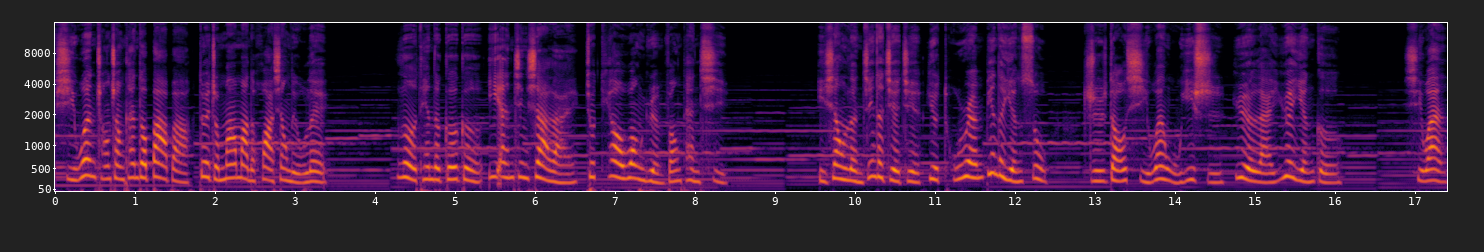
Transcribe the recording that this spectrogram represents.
喜万常常看到爸爸对着妈妈的画像流泪，乐天的哥哥一安静下来就眺望远方叹气，一向冷静的姐姐也突然变得严肃，指导喜万武艺时越来越严格。喜万，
